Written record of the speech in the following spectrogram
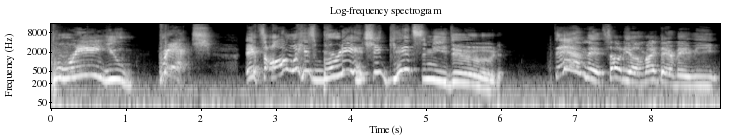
Bree, you bitch! It's always Bree, and she gets me, dude. Damn it, sodium right there, baby.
